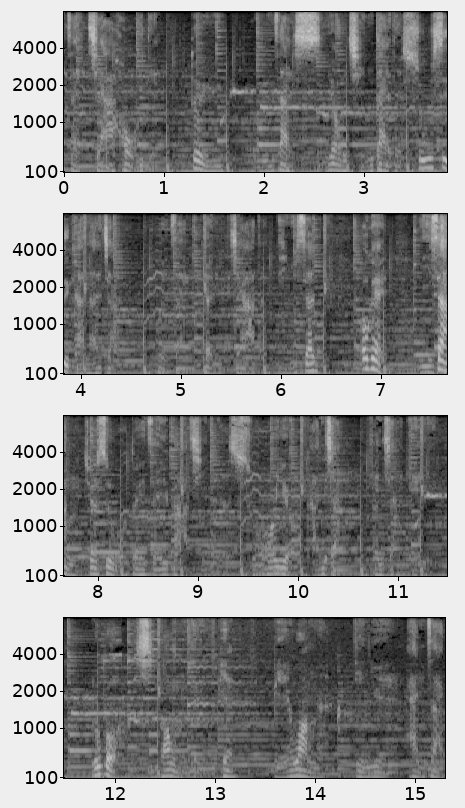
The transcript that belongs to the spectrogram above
再加厚一点，对于我们在使用琴带的舒适感来讲，更加的提升。OK，以上就是我对这一把琴的所有感想，分享给你。如果喜欢我们的影片，别忘了订阅、按赞、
